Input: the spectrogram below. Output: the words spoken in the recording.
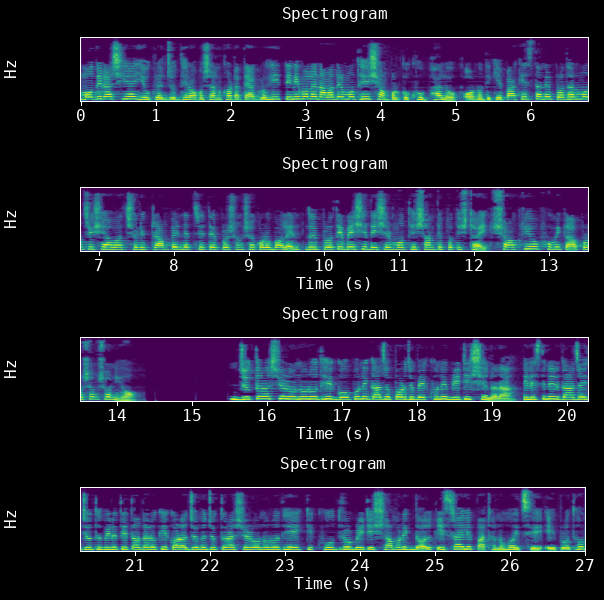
মোদি রাশিয়া ইউক্রেন যুদ্ধের অবসান ঘটাতে আগ্রহী। তিনি বলেন, আমাদের মধ্যে সম্পর্ক খুব ভালো। অন্যদিকে পাকিস্তানের প্রধানমন্ত্রী শাহবাজ শরীফ ট্রাম্পের নেতৃত্বের প্রশংসা করে বলেন, দুই প্রতিবেশী দেশের মধ্যে শান্তি প্রতিষ্ঠায় সক্রিয় ভূমিকা প্রশংসনীয়। যুক্তরাষ্ট্রের অনুরোধে গোপনে গাজা পর্যবেক্ষণে ব্রিটিশ সেনারা। ফিলিস্তিনের গাজায় যুদ্ধবিরতি তদারকি করার জন্য যুক্তরাষ্ট্রের অনুরোধে একটি ক্ষুদ্র ব্রিটিশ সামরিক দল ইসরায়েলে পাঠানো হয়েছে। এই প্রথম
